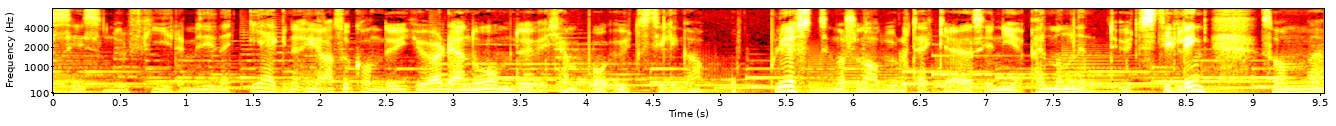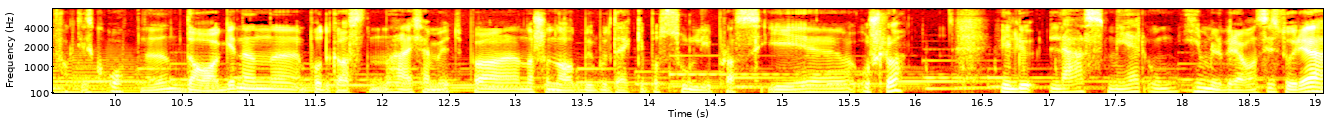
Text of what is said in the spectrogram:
1604 med dine egne øyne, så kan du gjøre det nå om du kommer på utstillinga Opplyst, Nasjonalbiblioteket sin nye permanentutstilling, som faktisk åpner den dagen den podkasten her kommer ut på Nasjonalbiblioteket på Solli plass i eh, Oslo. Vil du lese mer om himmelbrevenes historie,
